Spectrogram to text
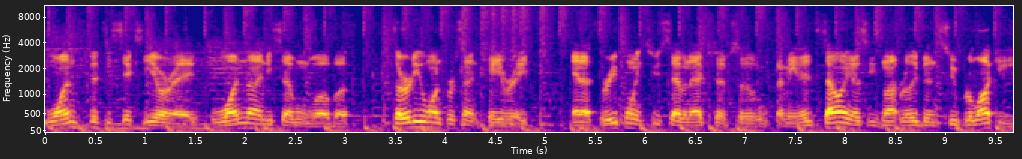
156 ERA, 197 WOBA, 31% K rate, and a 3.27 xFIP. So, I mean, it's telling us he's not really been super lucky.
